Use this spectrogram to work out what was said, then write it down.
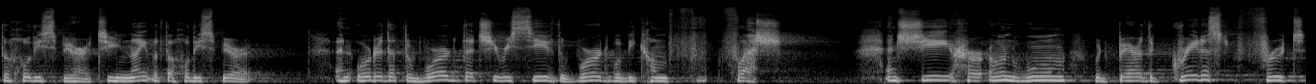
the Holy Spirit, to unite with the Holy Spirit in order that the word that she received, the word would become f- flesh. And she, her own womb, would bear the greatest fruit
